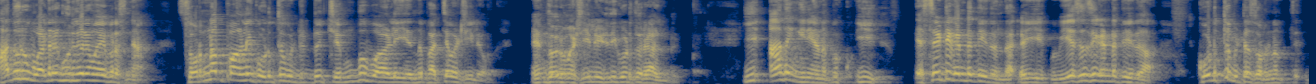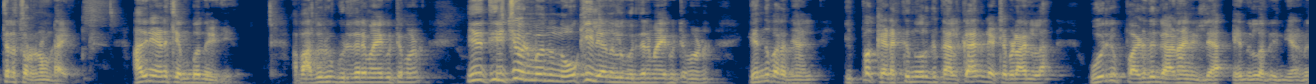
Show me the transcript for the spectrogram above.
അതൊരു വളരെ ഗുരുതരമായ പ്രശ്നമാണ് സ്വർണപ്പാളി കൊടുത്തു വിട്ടിട്ട് ചെമ്പ് പാളി എന്ന് പച്ചപക്ഷിയിലോ എന്തോ ഒരു മഷിയിൽ എഴുതി കൊടുത്ത ഒരാളുണ്ട്. ഈ അതെങ്ങനെയാണ്? ഇപ്പൊ ഈ എസ് ഐ ടി കണ്ടെത്തിയത് എന്താ ഈ വി എസ് എസ് സി കണ്ടെത്തിയതാ? കൊടുത്തു വിട്ട സ്വർണം ഇത്ര സ്വർണം ഉണ്ടായിരുന്നു. അതിനെയാണ് ചെമ്പെന്ന് എഴുതിയത്. അപ്പൊ അതൊരു ഗുരുതരമായ കുറ്റമാണ്. ഇത് തിരിച്ചു വരുമ്പോൾ ഒന്നും നോക്കിയില്ല എന്നുള്ള ഗുരുതരമായ കുറ്റമാണ്. എന്ന് പറഞ്ഞാൽ ഇപ്പൊ കിടക്കുന്നവർക്ക് തൽക്കാലം രക്ഷപ്പെടാനുള്ള ഒരു പഴുതും കാണാനില്ല എന്നുള്ളത് തന്നെയാണ്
